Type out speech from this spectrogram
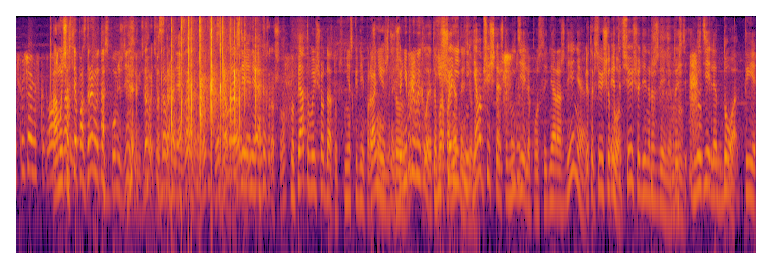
И случайно сказала, А мы сейчас тебя поздравим, и ты вспомнишь, Денис Ильич. Давайте, давайте Поздравляю. поздравим. Вот, С днем рождения. Хорошо. Ну, пятого еще, да, тут несколько дней прошло. Конечно, еще не привыкла, это Еще понятное не- дело. Я вообще считаю, что неделя после дня рождения Это все еще это то. все еще день рождения. То есть неделя до ты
